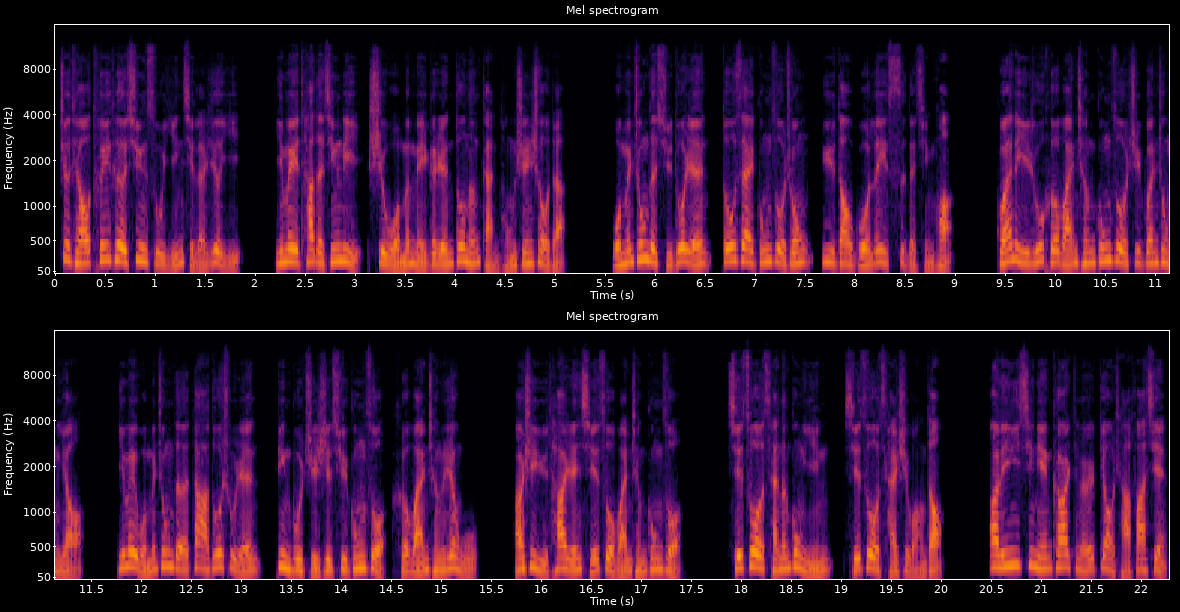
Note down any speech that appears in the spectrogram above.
这条推特迅速引起了热议，因为他的经历是我们每个人都能感同身受的。我们中的许多人都在工作中遇到过类似的情况。管理如何完成工作至关重要，因为我们中的大多数人并不只是去工作和完成任务，而是与他人协作完成工作。协作才能共赢，协作才是王道。二零一七年 Gartner 调查发现。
